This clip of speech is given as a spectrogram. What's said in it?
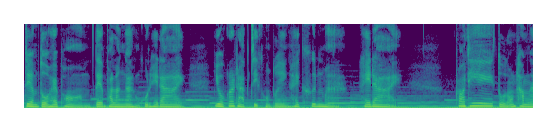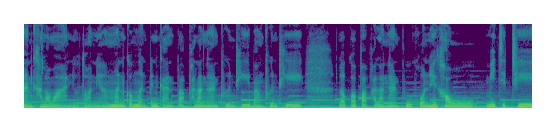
เตรียมตัวให้พร้อม เตรียมพลังงานของคุณให้ได้ ยกระดับจิตของตัวเองให้ขึ้นมาให้ได้ เพราะที่ตู่ต้องทำงานคารวานอยู่ตอนเนี้มันก็เหมือนเป็นการปรับพลังงานพื้นที่บางพื้นที่ แล้วก็ปรับพลังงานผู้คนให้เขามีจิตที่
